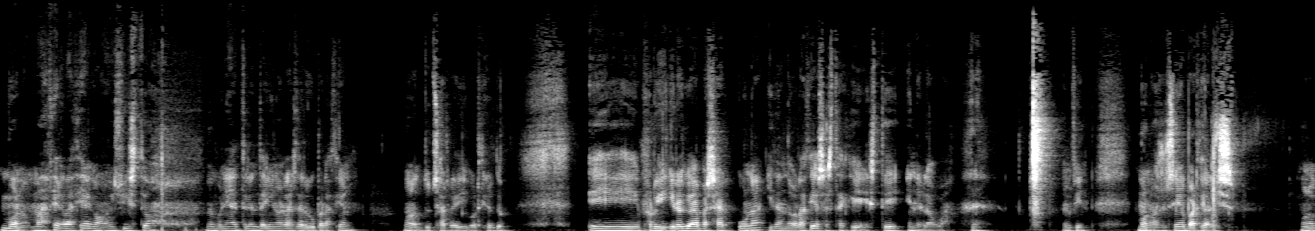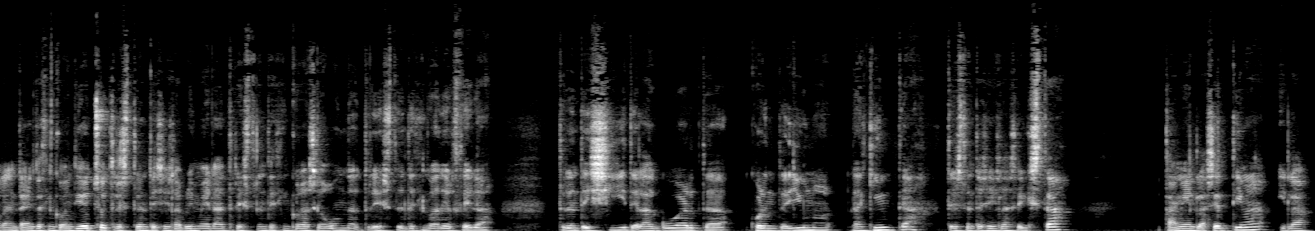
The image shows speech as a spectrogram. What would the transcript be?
Bueno, me hace gracia, como habéis visto, me ponía 31 horas de recuperación. Bueno, ducha ready, por cierto. Eh, porque creo que va a pasar una y dando gracias hasta que esté en el agua. en fin. Bueno, enseño parciales. Bueno, calentamiento 5.28, 3.36 la primera, 3.35 la segunda, 3.35 la tercera, 37 la cuarta, 41 la quinta, 3.36 la sexta, también la séptima y la...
